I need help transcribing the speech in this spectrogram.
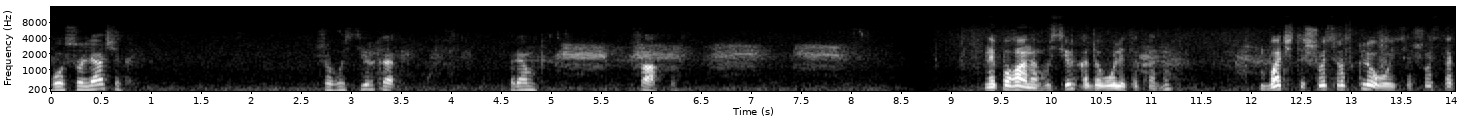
Бо що лящик, що густірка прям в шахту. Непогана густірка доволі така, ну. Бачите, щось розкльовується, щось так.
